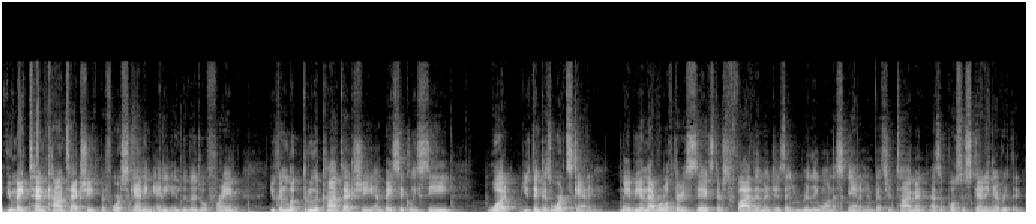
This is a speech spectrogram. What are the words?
If you make 10 contact sheets before scanning any individual frame, you can look through the contact sheet and basically see what you think is worth scanning. Maybe in that roll of 36, there's five images that you really want to scan and invest your time in, as opposed to scanning everything.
